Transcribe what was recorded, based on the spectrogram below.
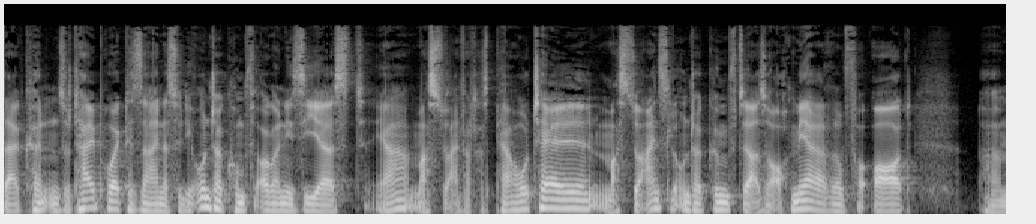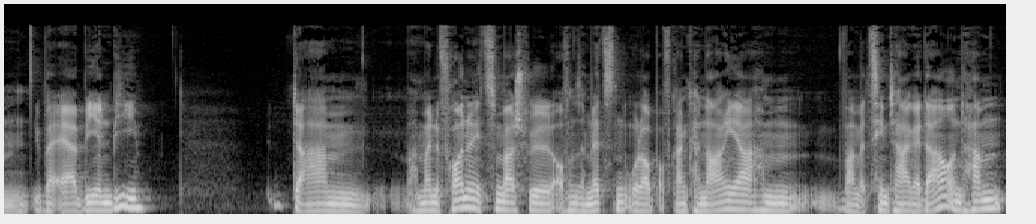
Da könnten so Teilprojekte sein, dass du die Unterkunft organisierst. Ja, machst du einfach das per Hotel, machst du Einzelunterkünfte, also auch mehrere vor Ort ähm, über Airbnb. Da haben meine und ich zum Beispiel auf unserem letzten Urlaub auf Gran Canaria haben, waren wir zehn Tage da und haben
